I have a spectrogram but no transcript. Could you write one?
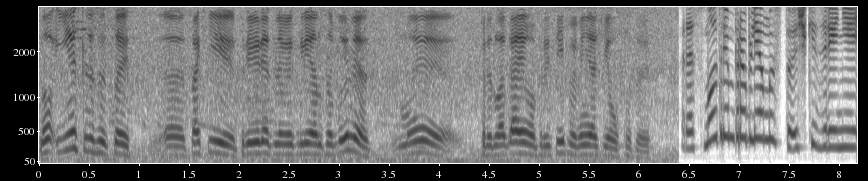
Но если же, то есть, э, такие привередливые клиенты были, мы предлагаем ему прийти и поменять елку. То есть. Рассмотрим проблему с точки зрения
